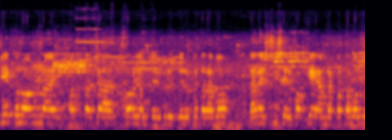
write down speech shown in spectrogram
যে কোনো অন্যায়, অত্যাচার, ষড়যন্ত্রের বিরুদ্ধে রুখে দাঁড়াবো। দানের শীষের পক্ষে আমরা কথা বলব।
